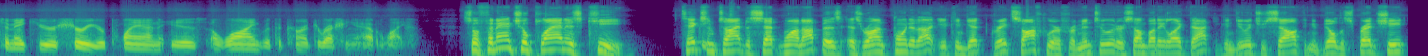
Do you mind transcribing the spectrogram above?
to make your, sure your plan is aligned with the current direction you have in life. So financial plan is key. Take some time to set one up. As, as Ron pointed out, you can get great software from Intuit or somebody like that. You can do it yourself. You can build a spreadsheet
